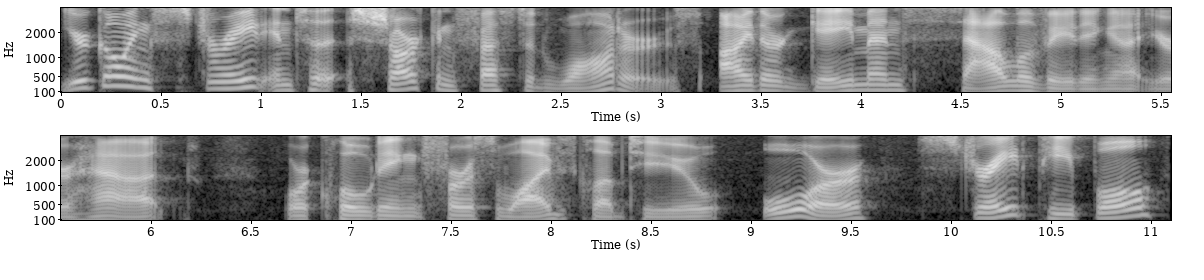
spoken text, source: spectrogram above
You're going straight into shark infested waters, either gay men salivating at your hat or quoting First Wives Club to you, or straight people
